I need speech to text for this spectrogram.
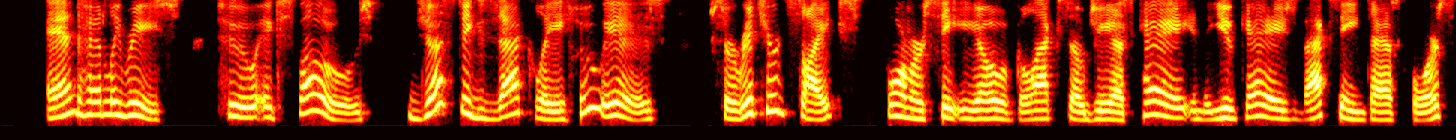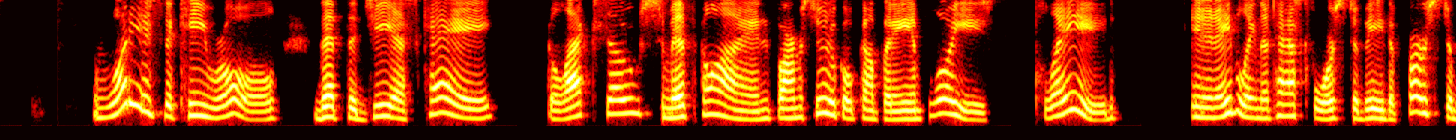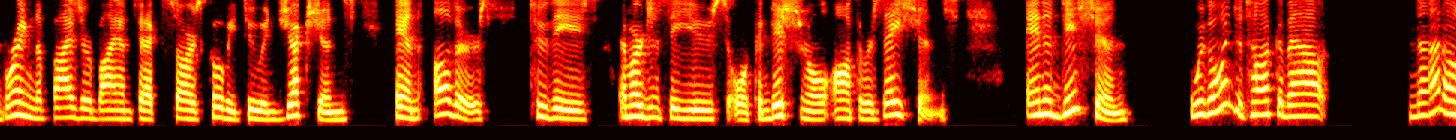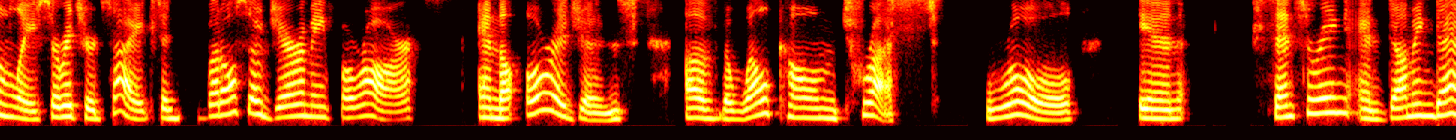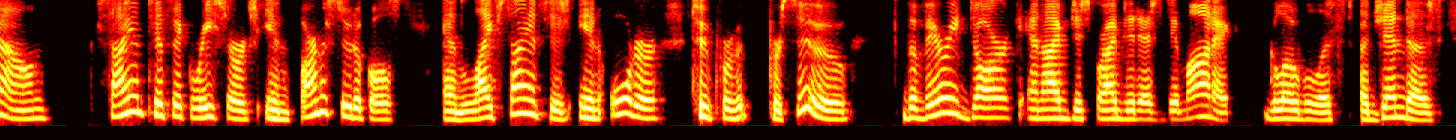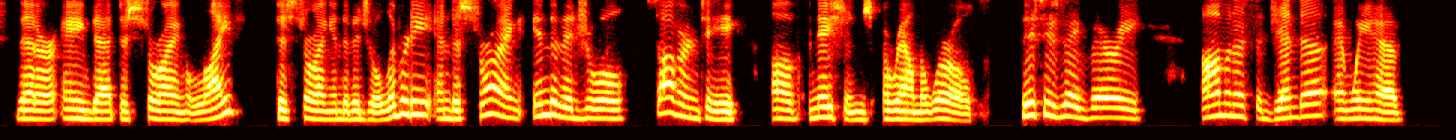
and Hedley Rees to expose just exactly who is Sir Richard Sykes former CEO of Glaxo GSK in the UK's vaccine task force. What is the key role that the GSK GlaxoSmithKline pharmaceutical company employees played in enabling the task force to be the first to bring the Pfizer BioNTech SARS CoV 2 injections and others to these emergency use or conditional authorizations. In addition, we're going to talk about not only Sir Richard Sykes, and, but also Jeremy Farrar and the origins of the Wellcome Trust role in censoring and dumbing down scientific research in pharmaceuticals and life sciences in order to pr- pursue the very dark, and I've described it as demonic globalist agendas that are aimed at destroying life, destroying individual liberty, and destroying individual sovereignty of nations around the world. This is a very ominous agenda, and we have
